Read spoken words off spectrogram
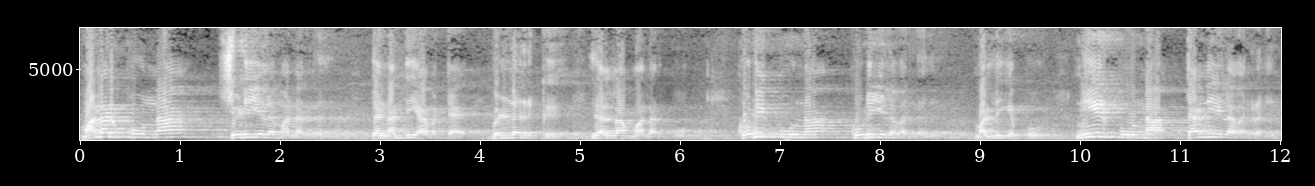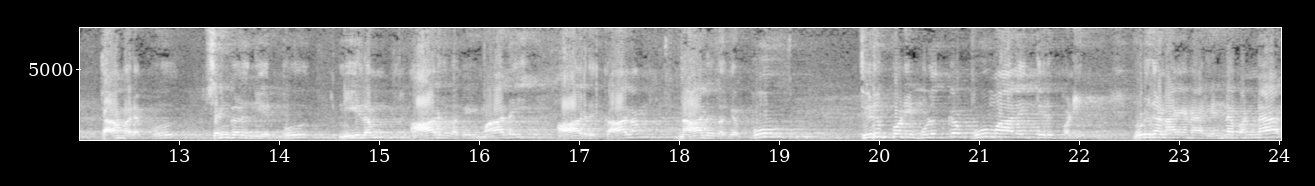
மலர் பூன்னா செடியில மலர்றது. இந்த நந்தியாவட்டை வெள்ளருக்கு இதெல்லாம் மலர் பூ. கொடி பூன்னா கொடியில வர்றது மல்லிகைப்பூ. நீர் பூன்னா தண்ணியில வர்றது தாமரைப்பூ செங்கல் நீர்ப்பூ நீலம் ஆறு வகை மாலை ஆறு காலம் நாலு வகை பூ. திருப்பணி முழுக்க பூமாலை திருப்பணி. முருகநாயனார் என்ன பண்ணார்?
